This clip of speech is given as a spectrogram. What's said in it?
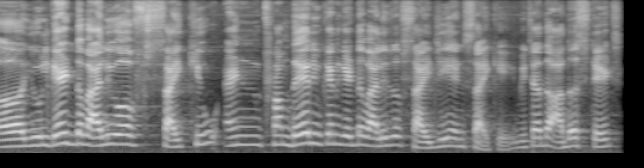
uh, you will get the value of psi q and from there you can get the values of psi g and psi k which are the other states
